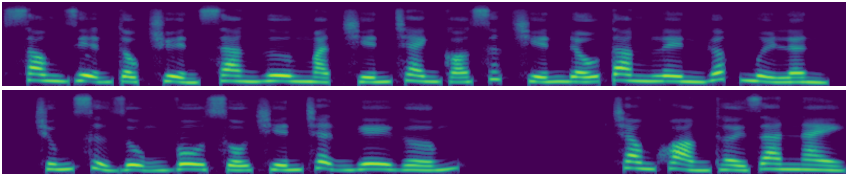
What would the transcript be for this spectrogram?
Song diện tộc chuyển sang gương mặt chiến tranh có sức chiến đấu tăng lên gấp 10 lần, chúng sử dụng vô số chiến trận ghê gớm. Trong khoảng thời gian này,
